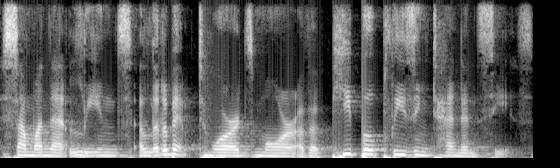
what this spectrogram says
someone that leans a little bit towards more of a people pleasing tendencies.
